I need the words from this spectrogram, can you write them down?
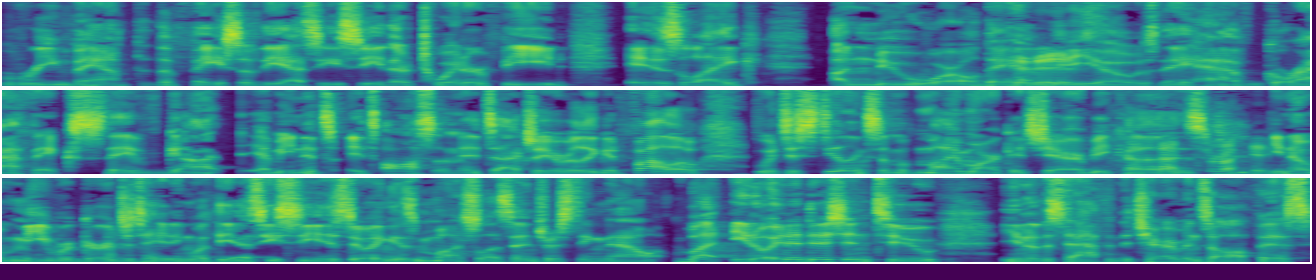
revamped the face of the SEC. Their Twitter feed is like a new world. They have videos, they have graphics, they've got I mean it's it's awesome. It's actually a really good follow, which is stealing some of my market share because right. you know, me regurgitating what the SEC is doing is much less interesting now. But, you know, in addition to, you know, the staff in the chairman's office,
